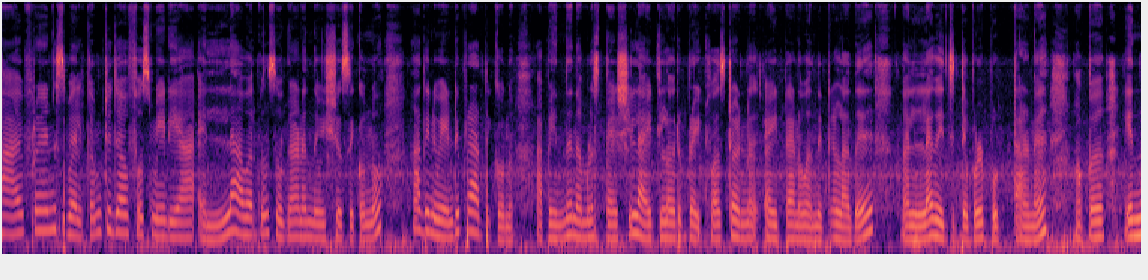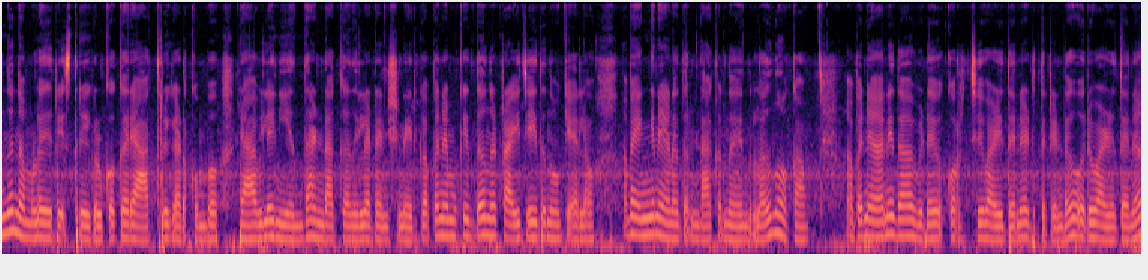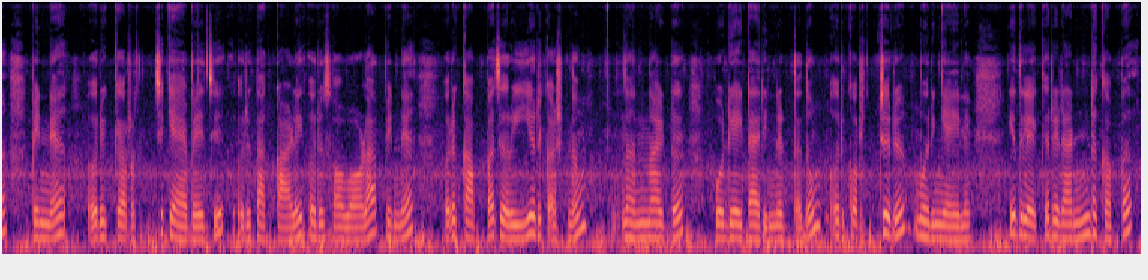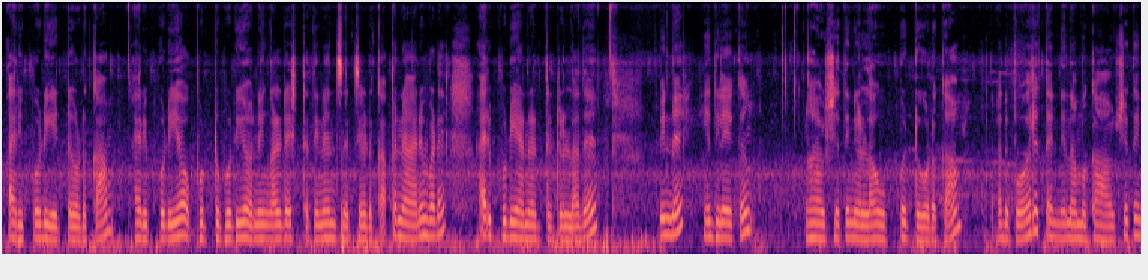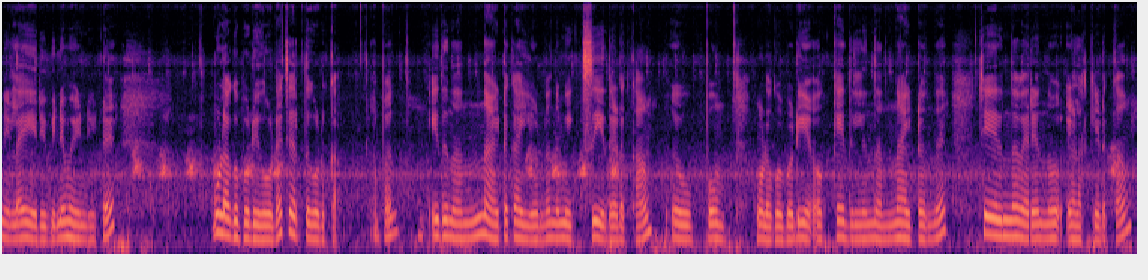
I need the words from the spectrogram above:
Hi friends welcome to Jofos media എല്ലാവർക്കും സുഖമാണെന്ന് വിശ്വസിക്കുന്നു. അതിനുവേണ്ടി പ്രാർത്ഥിക്കുന്നു. അപ്പോൾ ഇന്ന് നമ്മൾ സ്പെഷ്യൽ ആയിട്ടുള്ള ഒരു ബ്രേക്ക്ഫാസ്റ്റ് ആയിട്ടാണ് വന്നിട്ടുള്ളത്. നല്ല വെജിറ്റബിൾ പുട്ടാണ്. അപ്പോൾ എന്ന് നമ്മൾ സ്ത്രീകൾക്കൊക്കെ രാത്രി കിടക്കുമ്പോൾ രാവിലെ ഇനി എന്താ ഉണ്ടാക്കുക എന്നുള്ള ടെൻഷനായിരിക്കും അപ്പോൾ നമുക്ക് ഇതൊന്ന് ട്രൈ ചെയ്ത് നോക്കിയാലോ? അപ്പോൾ എങ്ങനെയാണ് ഇത് ഉണ്ടാക്കുന്നത് എന്നുള്ളത് നോക്കാം. അപ്പോൾ ഞാനിതാ ഇവിടെ കുറച്ച് വഴുതന എടുത്തിട്ടുണ്ട്. ഒരു വഴുതന പിന്നെ ഒരു കുറച്ച് ക്യാബേജ് ഒരു തക്കാളി ഒരു സവോള പിന്നെ ഒരു കപ്പ ചെറിയൊരു കഷ്ണം നന്നായിട്ട് പൊടിയായിട്ട് അരിഞ്ഞെടുത്തതും ഒരു കുറച്ചൊരു മുരിങ്ങയില. ഇതിലേക്ക് ഒരു രണ്ട് കപ്പ് അരിപ്പൊടി ഇട്ട് കൊടുക്കാം. അരിപ്പൊടിയോ പുട്ടുപൊടിയോ നിങ്ങളുടെ ഇഷ്ടത്തിനനുസരിച്ച് എടുക്കാം. അപ്പം ഞാനിവിടെ അരിപ്പൊടിയാണ് എടുത്തിട്ടുള്ളത്. പിന്നെ ഇതിലേക്ക് ആവശ്യത്തിനുള്ള ഉപ്പിട്ട് കൊടുക്കാം. അതുപോലെ തന്നെ നമുക്ക് ആവശ്യത്തിനുള്ള എരിവിന് വേണ്ടിയിട്ട് മുളക് പൊടി കൂടെ ചേർത്ത് കൊടുക്കാം. അപ്പം ഇത് നന്നായിട്ട് കൈ കൊണ്ടൊന്ന് മിക്സ് ചെയ്തെടുക്കാം. ഉപ്പും മുളക് പൊടിയും ഒക്കെ ഇതിൽ നന്നായിട്ടൊന്ന് ചേരുന്ന വരെ ഒന്ന് ഇളക്കിയെടുക്കാം.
